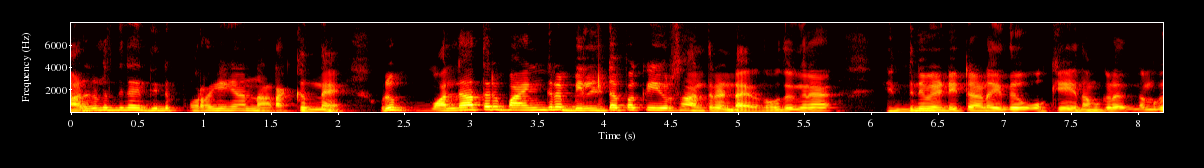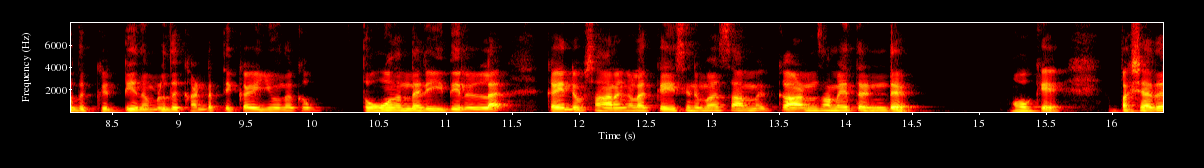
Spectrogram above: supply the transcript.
ആളുകൾ എന്തിനാ ഇതിന്റെ പുറകെ ഇങ്ങനെ നടക്കുന്നത് ഒരു വല്ലാത്തൊരു ഭയങ്കര ബിൽഡപ്പ് ഒക്കെ ഈ ഒരു സാധനത്തിന് ഉണ്ടായിരുന്നു. അതിങ്ങനെ എന്തിനു വേണ്ടിയിട്ടാണ് ഇത് ഓക്കെ നമുക്ക് നമുക്കിത് കിട്ടി നമ്മളിത് കണ്ടെത്തി കഴിഞ്ഞു എന്നൊക്കെ തോന്നുന്ന രീതിയിലുള്ള കൈൻഡ് ഓഫ് സാധനങ്ങളൊക്കെ ഈ സിനിമ സമയ കാണുന്ന സമയത്തുണ്ട്. ഓക്കെ. പക്ഷെ അത്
